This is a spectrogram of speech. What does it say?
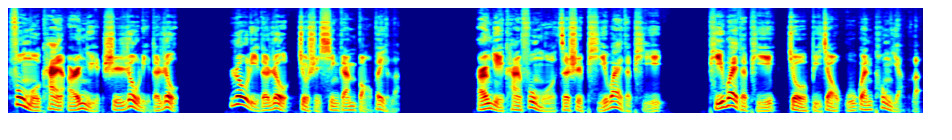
父母看儿女是肉里的肉，肉里的肉就是心肝宝贝了；儿女看父母则是皮外的皮，皮外的皮就比较无关痛痒了。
